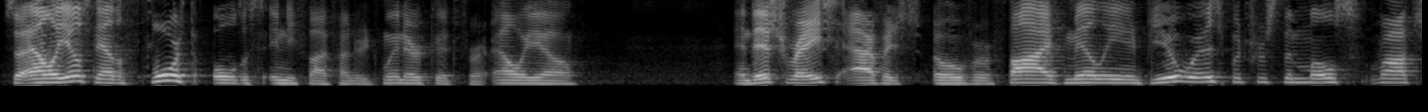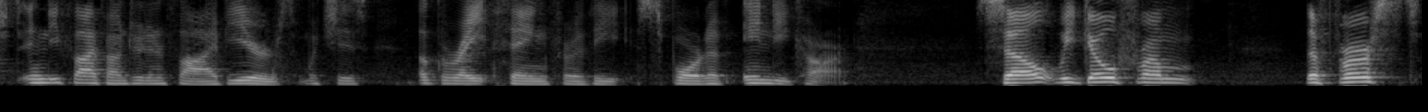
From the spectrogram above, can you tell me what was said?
So Helio's now the fourth oldest Indy 500 winner. Good for Helio. And this race averaged over 5 million viewers, which was the most watched Indy 500 in five years, which is a great thing for the sport of IndyCar. So we go from the first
